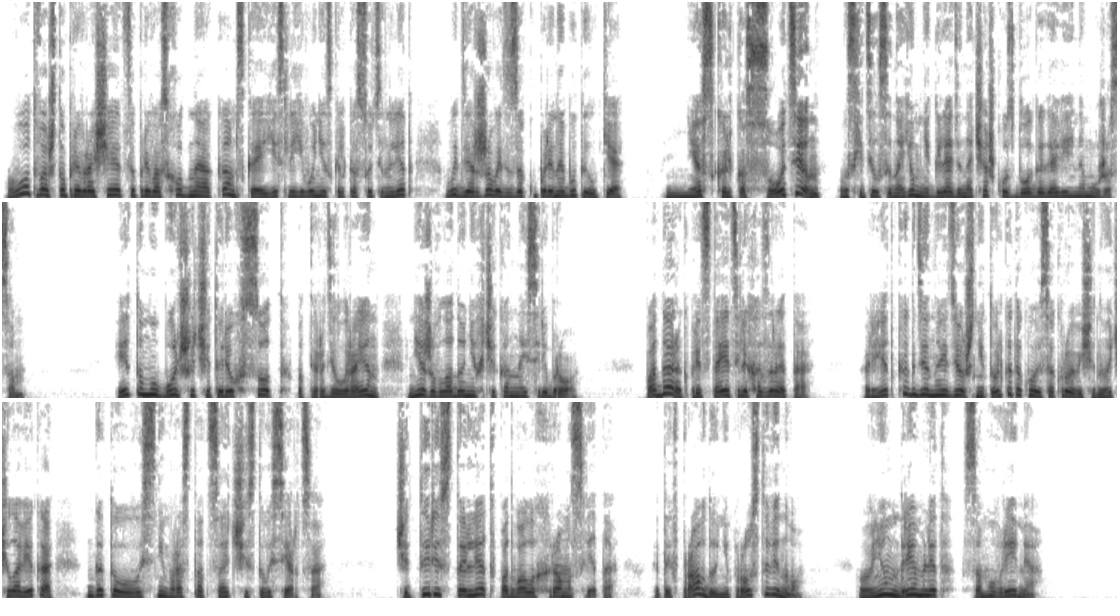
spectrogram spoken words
Вот во что превращается превосходное Акамское, если его несколько сотен лет выдерживать в закупоренной бутылке. «Несколько сотен?» — восхитился наемник, глядя на чашку с благоговейным ужасом. «Этому больше четырехсот», — подтвердил Раен, нежа в ладонях чеканное серебро. «Подарок предстоятеля Хазрета. Редко где найдешь не только такое сокровище, но и человека, готового с ним расстаться от чистого сердца. Четыреста лет в подвалах храма света. Это и вправду не просто вино. В нем дремлет само время.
